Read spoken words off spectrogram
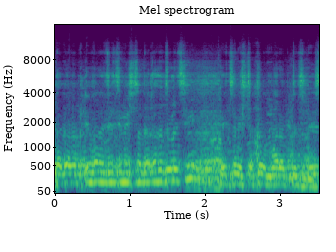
তার কারণ এবারে যে জিনিসটা দেখাতে চলেছি, এই জিনিসটা খুব মারাত্মক জিনিস।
